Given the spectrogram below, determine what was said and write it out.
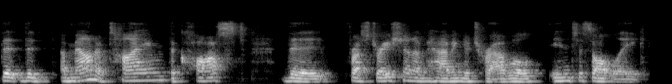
the, the amount of time, the cost, the frustration of having to travel into Salt Lake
